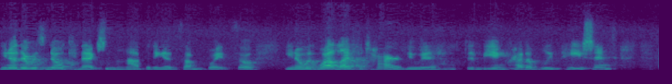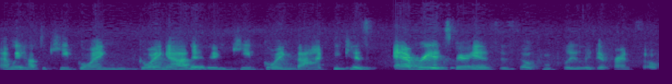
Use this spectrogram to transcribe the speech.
You know there was no connection happening at some point. So you know with wildlife photography we have to be incredibly patient and we have to keep going going at it and keep going back because every experience is so completely different so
